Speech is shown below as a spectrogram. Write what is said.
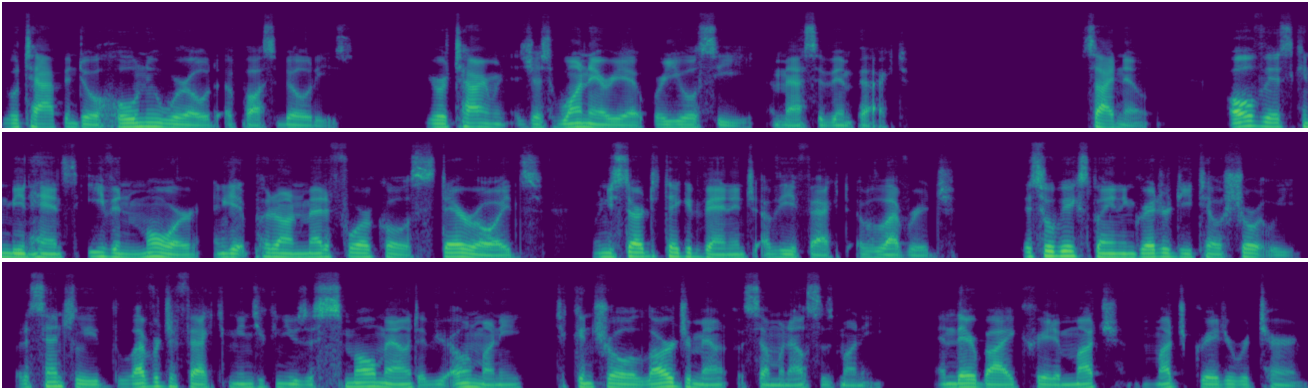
you will tap into a whole new world of possibilities. Your retirement is just one area where you will see a massive impact. Side note all of this can be enhanced even more and get put on metaphorical steroids when you start to take advantage of the effect of leverage. This will be explained in greater detail shortly, but essentially, the leverage effect means you can use a small amount of your own money to control a large amount of someone else's money, and thereby create a much, much greater return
